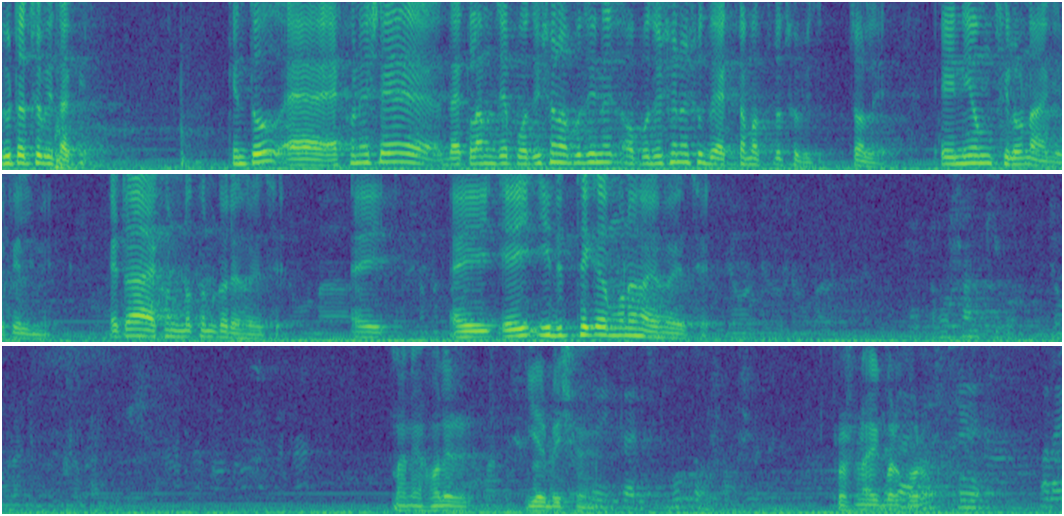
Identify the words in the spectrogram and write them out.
দুটা ছবি থাকে। কিন্তু এখন এসে দেখলাম যে পজিশন অপোজিশনে শুধু একটা মাত্র ছবি চলে। এই নিয়ম ছিল না আগে ফিল্মে এটা এখন নতুন করে হয়েছে। এই এই এই ঈদ থেকে মনে হয় হয়েছে। মানে হলের ইয়ের বিষয়ে। প্রশ্ন একবার করো। মানে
